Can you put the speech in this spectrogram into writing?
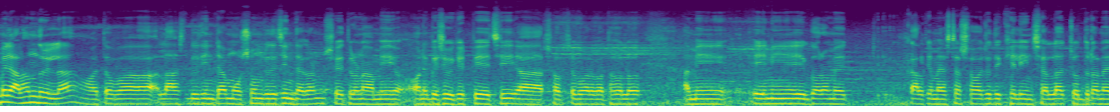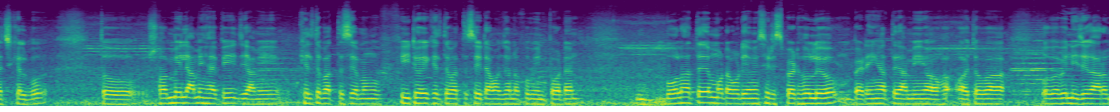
মিলে আলহামদুলিল্লাহ। হয়তো বা লাস্ট দুই, তিনটা মৌসুম যদি চিন্তা করেন, সেই তুলনায় আমি অনেক বেশি উইকেট পেয়েছি। আর সবচেয়ে বড় কথা হলো, আমি এ নিয়ে এই গরমে কালকে ম্যাচটা সহ যদি খেলি ইনশাল্লাহ চোদ্দোটা ম্যাচ খেলব। তো সব মিলে আমি হ্যাপি যে আমি খেলতে পারতেছি এবং ফিট হয়ে খেলতে পারতেছি, এটা আমার জন্য খুব ইম্পর্ট্যান্ট বল হাতে মোটামুটি আমি স্যাটিসফাইড হলেও ব্যাটিং হাতে আমি হয়তোবা ওইভাবে নিজেকে আরও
